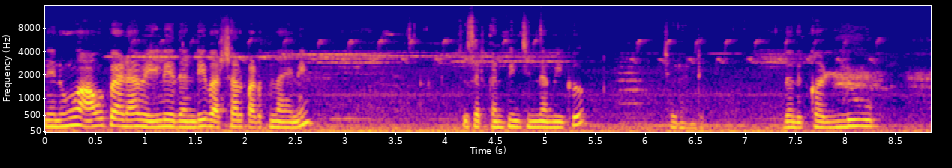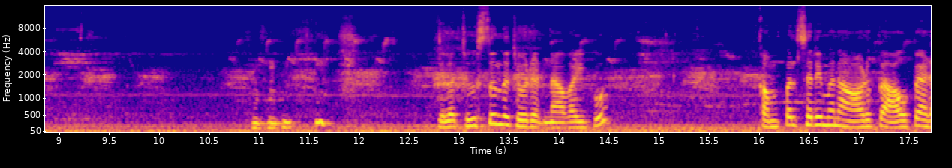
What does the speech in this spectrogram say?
నేను ఆవు పేడ వేయలేదండి వర్షాలు పడుతున్నాయని. చూసారు కనిపించిందా మీకు? చూడండి. దాని కళ్ళు ఇలా చూస్తుందో చూడండి నా వైపు. కంపల్సరీ మన ఆడు ఆవు పేడ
